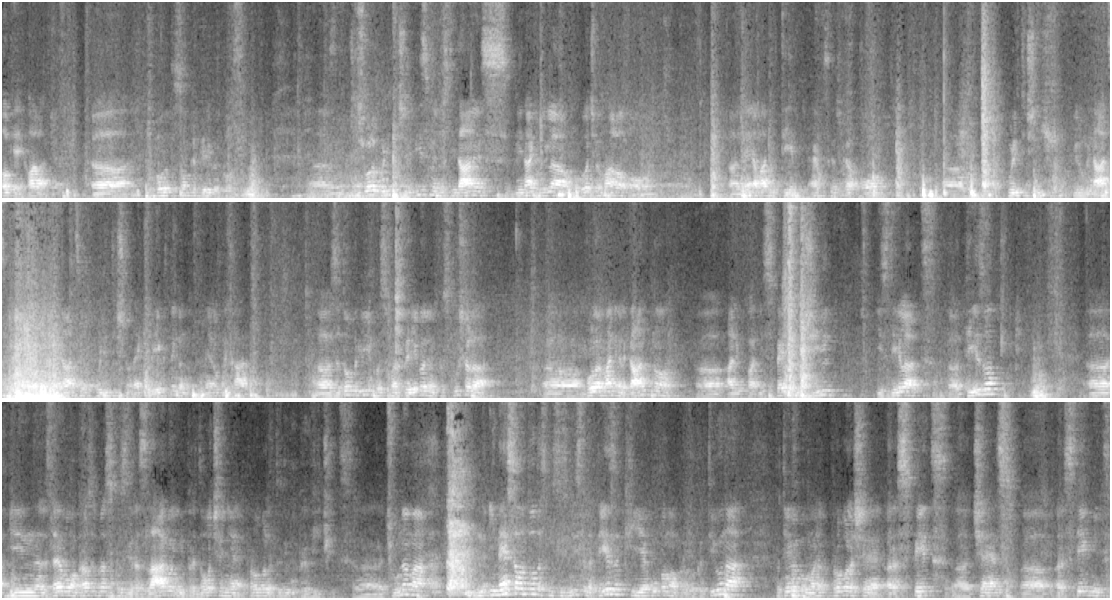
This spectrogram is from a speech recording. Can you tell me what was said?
Ok, hvala. Uh, Borut Osomka, Gregor Kosi. Uh, šola politične pismenosti danes bi naj govorila mogoče malo o uh, nenavadni temi, ne? skratka o uh, političnih iluminacijah, iluminacijah politično nekorektnega, na primeru prekarne. Uh, zato priliko smo s Gregorjem poskušala uh, bolj ali manj elegantno uh, ali pa iz petih žil izdelati uh, tezo uh, in zdaj bomo pravzaprav skozi razlago in predočenje probali tudi upravičiti uh, računama. In ne samo to, da smo si izmislili tezo, ki je upamo provokativna, potem bomo probali še razpet čez, raztegniti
